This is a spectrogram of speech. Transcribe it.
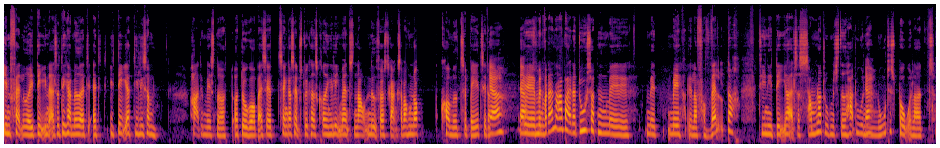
indfaldet af ideen. Altså det her med, at, at idéer, de ligesom har det med sådan at, at dukke op. Altså jeg tænker selv, hvis du ikke havde skrevet Inge Lehmanns navn ned første gang, så var hun nok kommet tilbage til dig. Ja, ja. Øh, men hvordan arbejder du sådan med, med, med, eller forvalter dine idéer? Altså samler du dem et sted? Har du en ja. notesbog eller et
